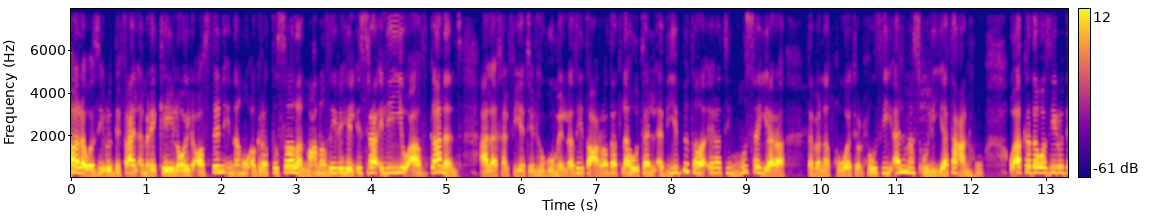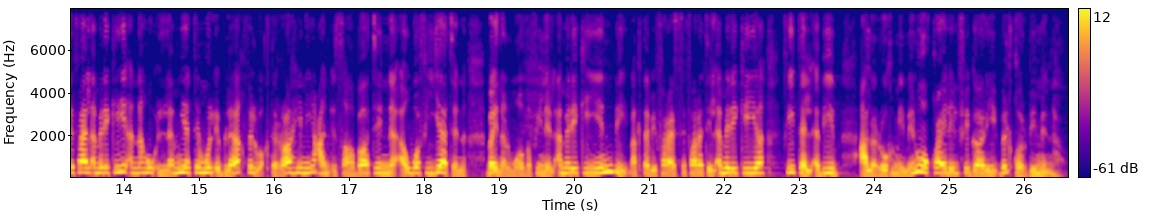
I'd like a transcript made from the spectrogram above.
قال وزير الدفاع الأمريكي لويد أوستن إنه أجرى اتصالا مع نظيره الإسرائيلي يوآف جالنت على خلفية الهجوم الذي تعرضت له تل أبيب بطائرة مسيرة تبنت قوات الحوثي المسؤولية عنه. وأكد وزير الدفاع الأمريكي أنه لم يتم الإبلاغ في الوقت الراهن عن إصابات أو وفيات بين الموظفين الأمريكيين بمكتب فرع السفارة الأمريكية في تل أبيب على الرغم من وقوع الانفجار بالقرب منه.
